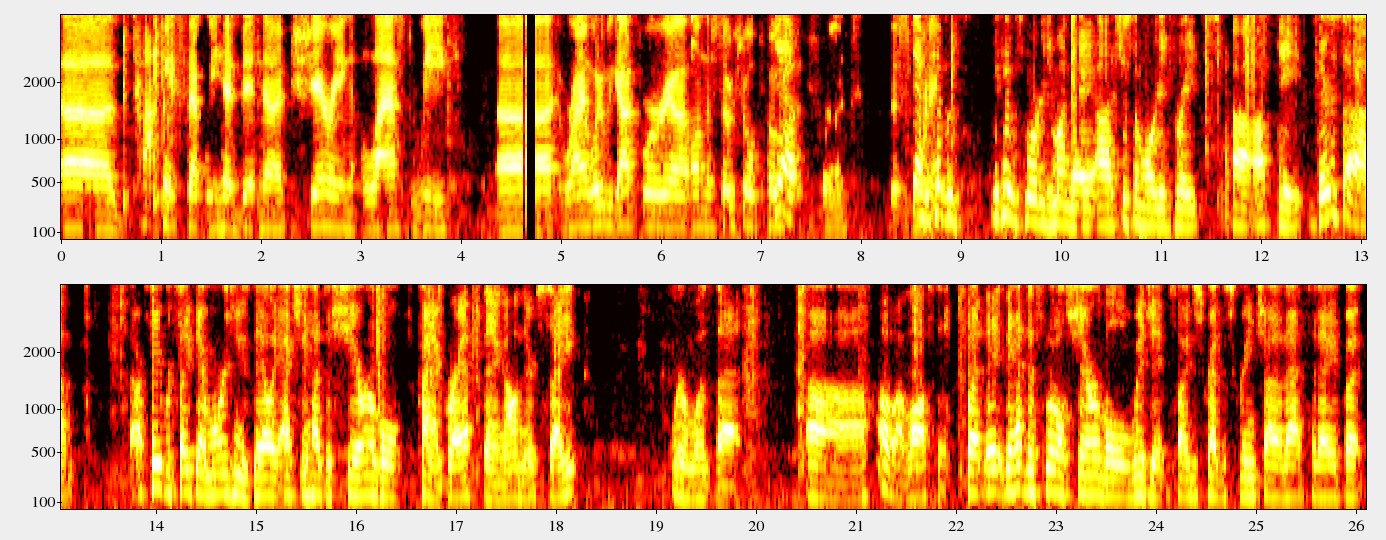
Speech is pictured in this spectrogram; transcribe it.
uh, topics that we had been uh, sharing last week. Uh, Ryan, what do we got for uh, on the social post yeah. front this yeah, morning? because it's because it's Mortgage Monday. Uh, it's just a mortgage rates uh, update. There's a our favorite site there, Mortgage News Daily, actually has a shareable kind of graph thing on their site. Where was that? Uh, oh, I lost it. But they, they had this little shareable widget, so I just grabbed a screenshot of that today. But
